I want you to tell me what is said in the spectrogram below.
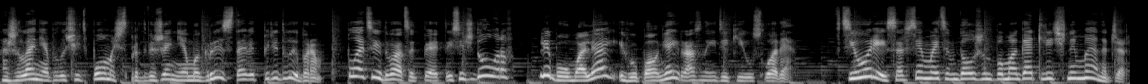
а желание получить помощь с продвижением игры ставит перед выбором – плати 25 тысяч долларов, либо умоляй и выполняй разные дикие условия. В теории со всем этим должен помогать личный менеджер,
